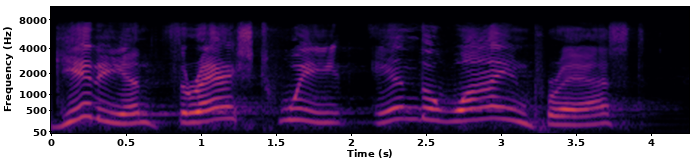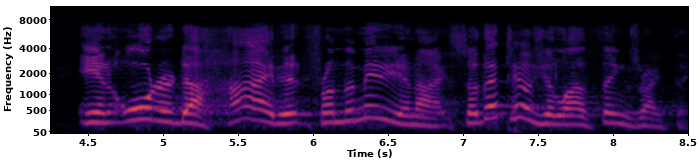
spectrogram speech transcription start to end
Gideon threshed wheat in the winepress in order to hide it from the Midianites. So that tells you a lot of things right there.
